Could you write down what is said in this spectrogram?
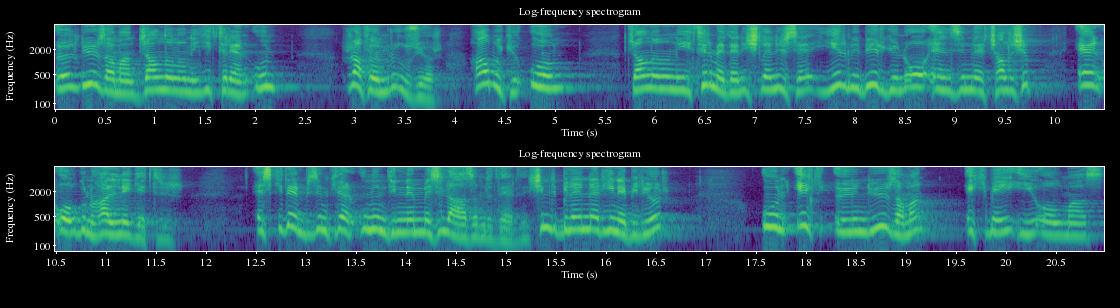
Öldüğü zaman canlılığını yitiren un raf ömrü uzuyor. Halbuki un canlılığını yitirmeden işlenirse 21 gün o enzimler çalışıp en olgun haline getirir. Eskiden bizimkiler unun dinlenmesi lazımdı derdi. Şimdi bilenler yine biliyor. Un ilk öğündüğü zaman ekmeği iyi olmaz.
